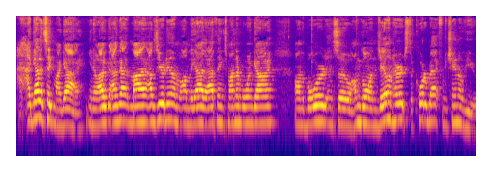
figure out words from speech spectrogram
I, I got to take my guy. You know, I've, I've got my I've zeroed in on the guy that I think is my number one guy on the board, and so I'm going Jalen Hurts, the quarterback from Channelview.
